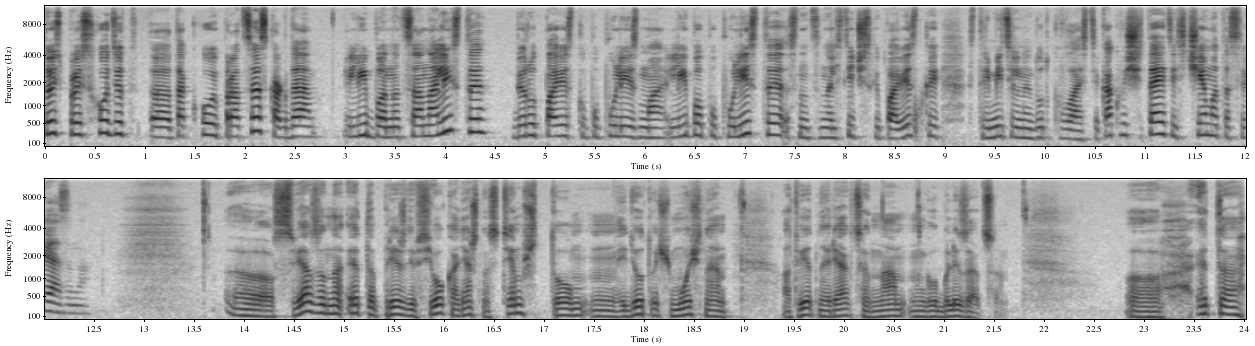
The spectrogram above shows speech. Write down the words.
То есть происходит э, такой процесс, когда либо националисты берут повестку популизма, либо популисты с националистической повесткой стремительно идут к власти. Как вы считаете, с чем это связано? Э, связано это прежде всего, конечно, с тем, что идет очень мощная ответная реакция на глобализацию. Э, это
